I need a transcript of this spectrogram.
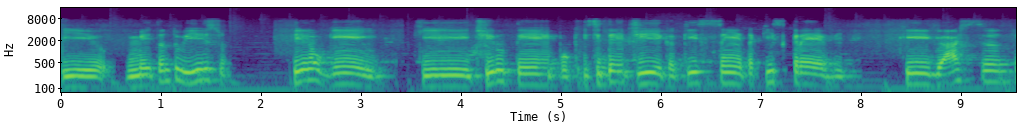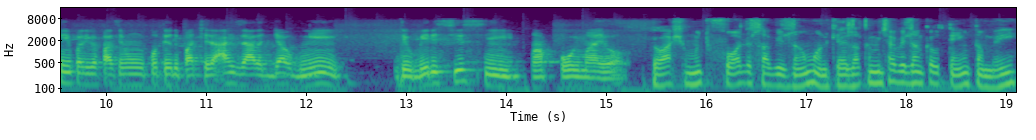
e meio tanto isso, ter alguém que tira o tempo, que se dedica, que senta, que escreve, que gasta seu tempo ali para fazer um conteúdo para tirar a risada de alguém, eu merecia sim um apoio maior. Eu acho muito foda essa visão, mano, que é exatamente a visão que eu tenho também.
